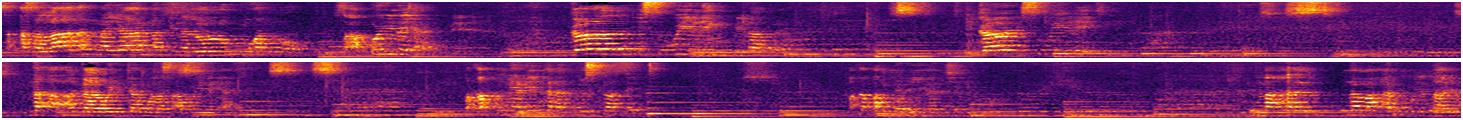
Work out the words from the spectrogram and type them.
Sa kasalanan na yan na kinalulugmuhan mo, sa apoy na yan, God is willing, beloved. God is willing na aagawin ka mula sa apoy na yan. Makapangyarihan ang Diyos natin. Mahal na mahal po niya tayo.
